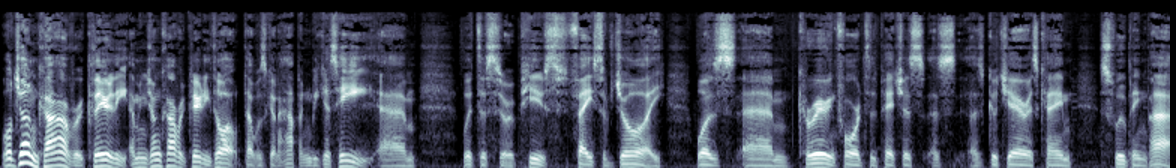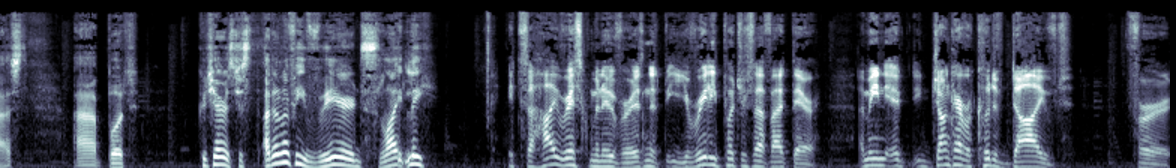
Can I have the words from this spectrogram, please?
Well, John Carver clearly, I mean, John Carver clearly thought that was going to happen because he, um, with this sort of puce face of joy, was um, careering forward to the pitch as, as, as Gutierrez came swooping past. Uh, but Gutierrez just, I don't know if he veered slightly. It's a high risk maneuver, isn't it? You really put yourself out there. I mean, it, John Carver could have dived for.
